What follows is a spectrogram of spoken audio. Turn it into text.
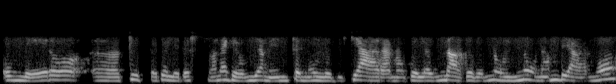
ovvero eh, tutte quelle persone che ovviamente non lo dichiarano, quello è un dato che noi non abbiamo,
